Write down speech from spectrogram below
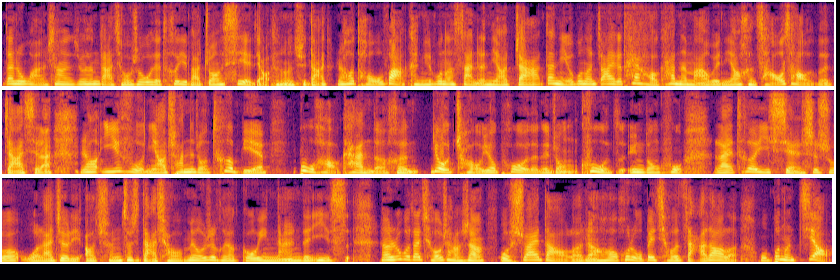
但是晚上就跟他们打球的时候，我得特意把妆卸掉才能去打。然后头发肯定不能散着，你要扎，但你又不能扎一个太好看的马尾，你要很草草的扎起来。然后衣服你要穿那种特别不好看的、很又丑又破的那种裤子，运动裤，来特意显示说我来这里哦，纯粹是打球，没有任何要勾引男人的意思。然后如果在球场上我摔倒了，然后或者我被球砸到了，我不能叫。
